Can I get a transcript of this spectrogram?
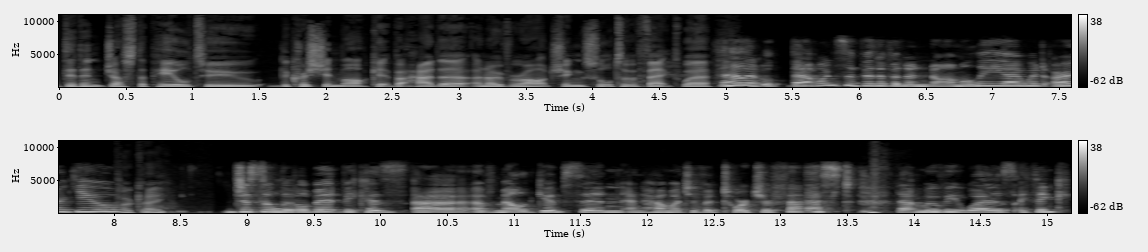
didn't just appeal to the christian market but had a, an overarching sort of effect where That that one's a bit of an anomaly, I would argue. okay Just a little bit because uh, of Mel Gibson and how much of a torture fest that movie was. I think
